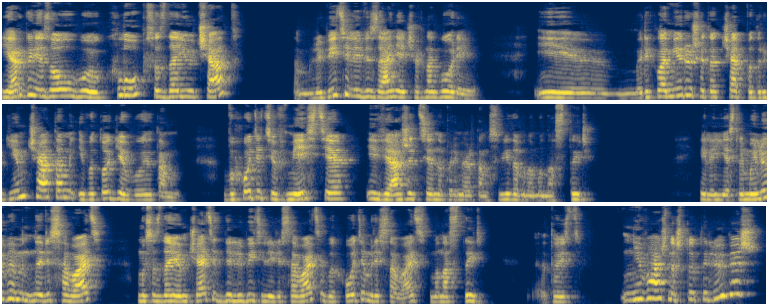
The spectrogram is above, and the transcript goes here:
я организовываю клуб, создаю чат там, любителей вязания Черногории. И рекламируешь этот чат по другим чатам, и в итоге вы там выходите вместе и вяжете, например, там с видом на монастырь. Или если мы любим нарисовать, мы создаем чатик для любителей рисовать и выходим рисовать монастырь. То есть не важно, что ты любишь,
